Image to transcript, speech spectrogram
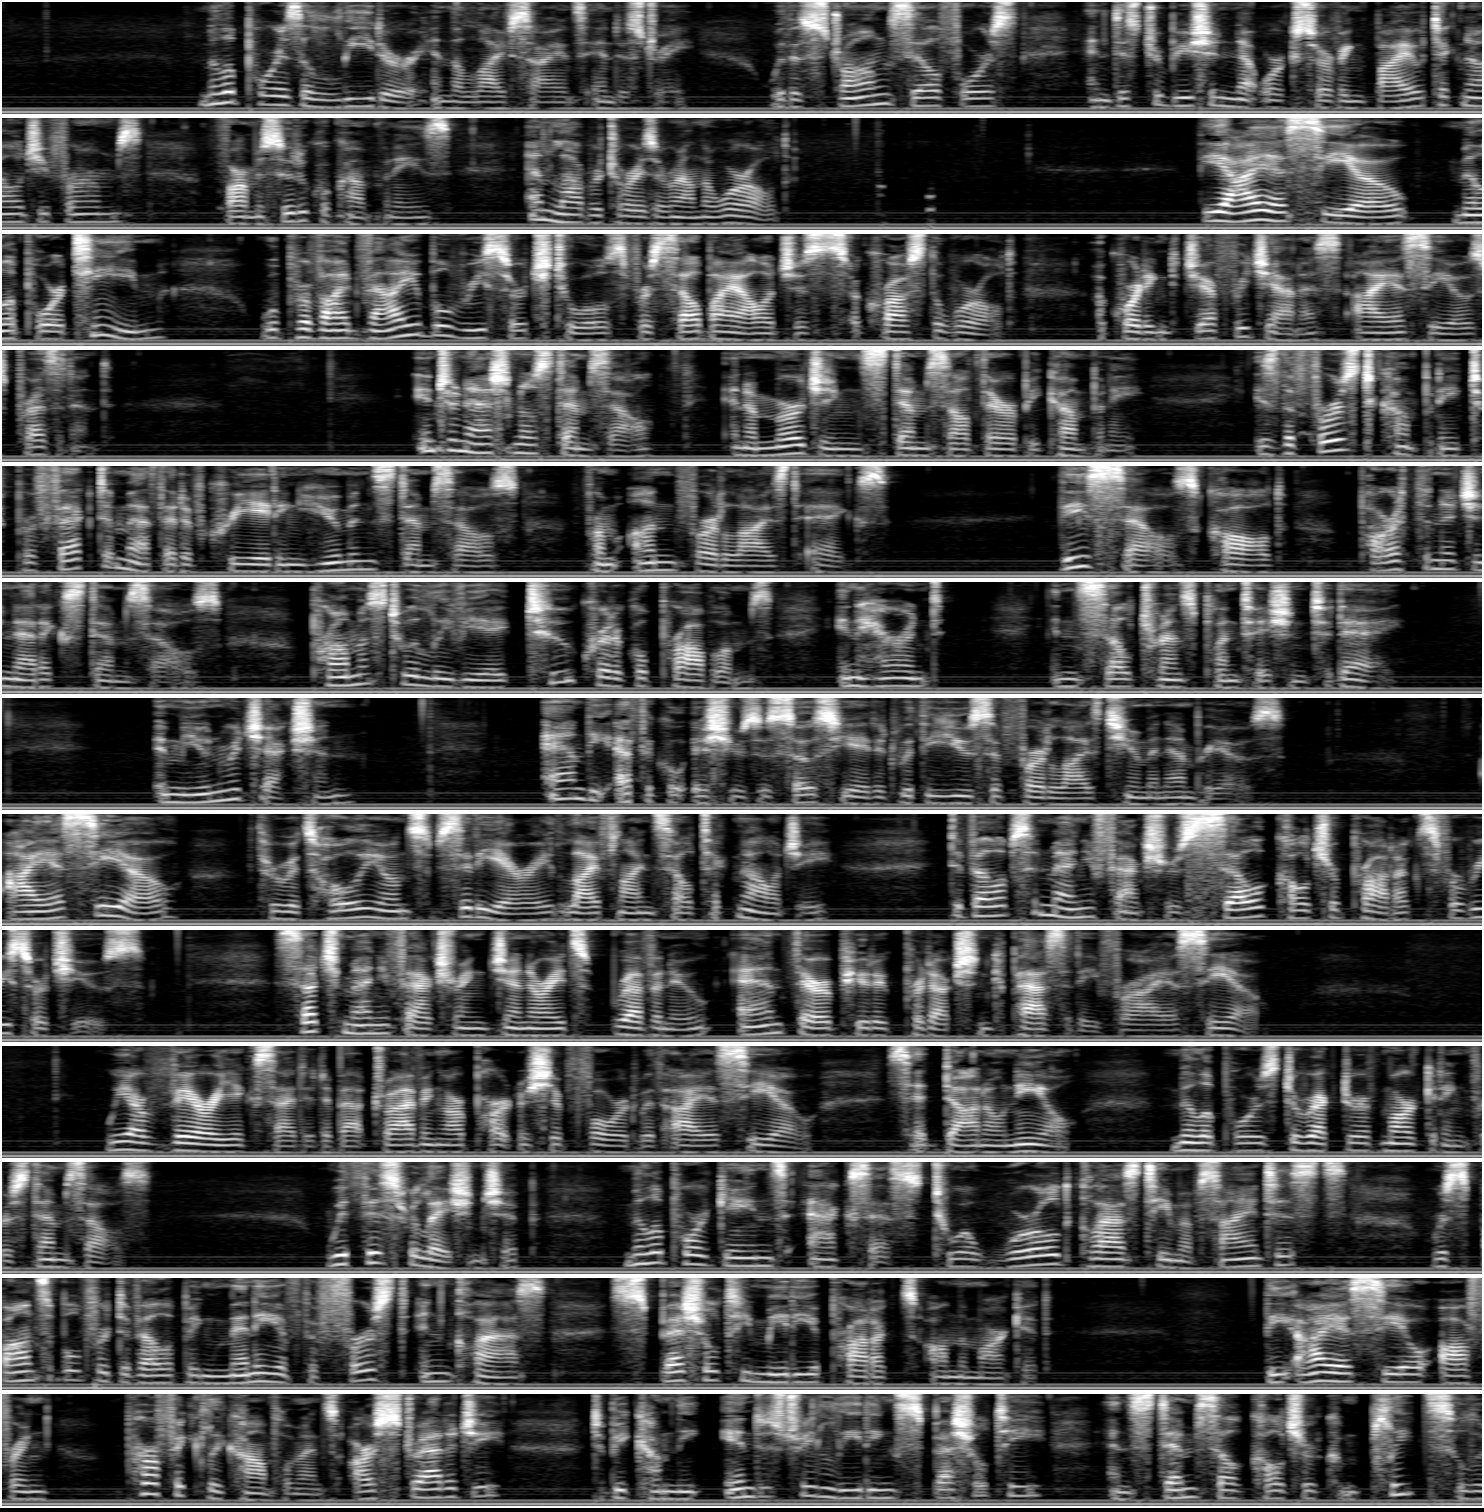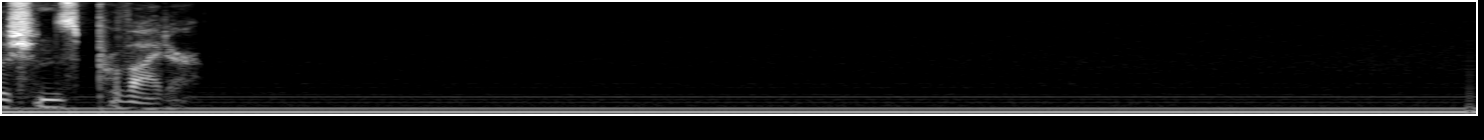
Millipore is a leader in the life science industry, with a strong sales force and distribution network serving biotechnology firms, pharmaceutical companies, and laboratories around the world. The ISCO Millipore team will provide valuable research tools for cell biologists across the world, according to Jeffrey Janus, ISCO's president. International Stem Cell, an emerging stem cell therapy company, is the first company to perfect a method of creating human stem cells from unfertilized eggs. These cells, called parthenogenetic stem cells, promise to alleviate two critical problems inherent in cell transplantation today immune rejection and the ethical issues associated with the use of fertilized human embryos. ISCO, through its wholly owned subsidiary Lifeline Cell Technology, develops and manufactures cell culture products for research use. Such manufacturing generates revenue and therapeutic production capacity for ISCO. We are very excited about driving our partnership forward with ISCO, said Don O'Neill, Millipore's Director of Marketing for Stem Cells. With this relationship, Millipore gains access to a world-class team of scientists responsible for developing many of the first-in-class specialty media products on the market. The ISCO offering perfectly complements our strategy to become the industry-leading specialty and stem cell culture complete solutions provider.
